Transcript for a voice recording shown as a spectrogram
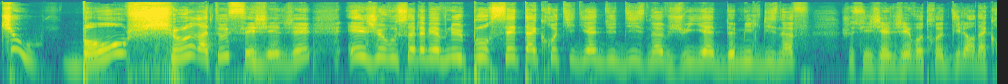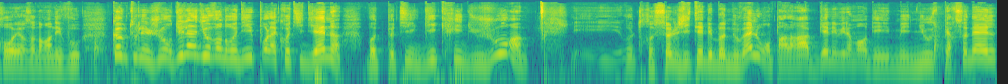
Tchou Bonjour à tous, c'est GLG et je vous souhaite la bienvenue pour cette accro quotidienne du 19 juillet 2019. Je suis GLG, votre dealer d'accro et on se donne rendez-vous comme tous les jours du lundi au vendredi pour la quotidienne, votre petit geekery du jour. Votre seul JT des bonnes nouvelles où on parlera bien évidemment des mes news personnelles,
